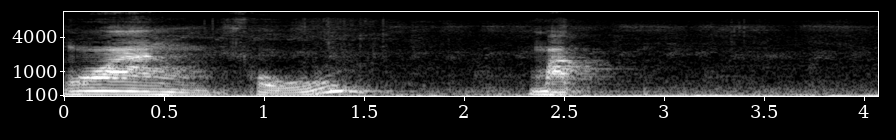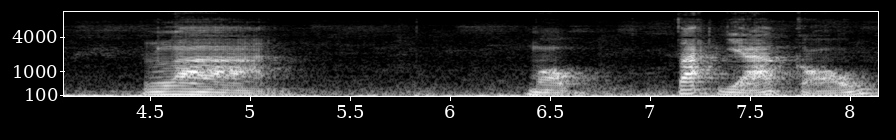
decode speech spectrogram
Hoàng Phủ Mật là một tác giả cổ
